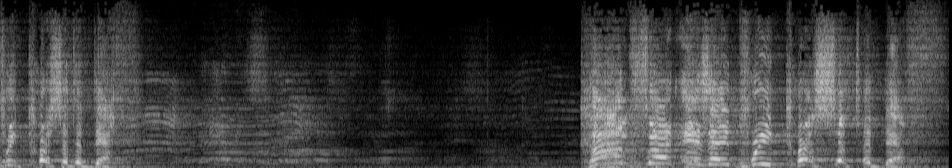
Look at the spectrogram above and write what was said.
precursor to death. Comfort is a precursor to death.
